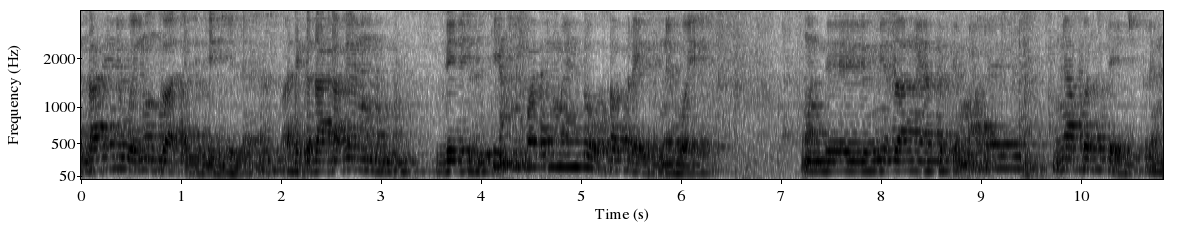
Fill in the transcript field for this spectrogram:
în care e nevoie, nu în toate litigiile. Adică dacă avem 10 litigi, poate numai în 2 sau 3 este nevoie. Unde miza nu e atât de mare, ne apără de aici, prin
